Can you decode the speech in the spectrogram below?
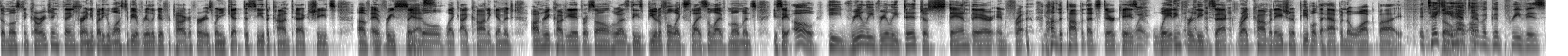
the most encouraging thing for anybody who wants to be a really good photographer is when you get to see the contact sheets of every single like iconic image. Henri Cartier-Bresson, who has these beautiful like slice of life moments, you say, "Oh, he really, really did just stand there in front on the top of that staircase, Wait. waiting for the exact right combination of people to happen to walk by." It takes So you have I'll- to have a good previs,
